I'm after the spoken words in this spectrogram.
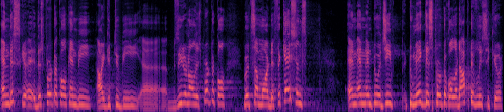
And this, uh, this protocol can be argued to be uh, zero knowledge protocol with some modifications. And, and, and to achieve, to make this protocol adaptively secure,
